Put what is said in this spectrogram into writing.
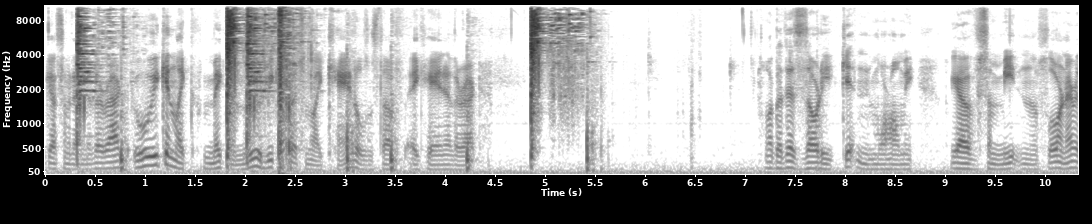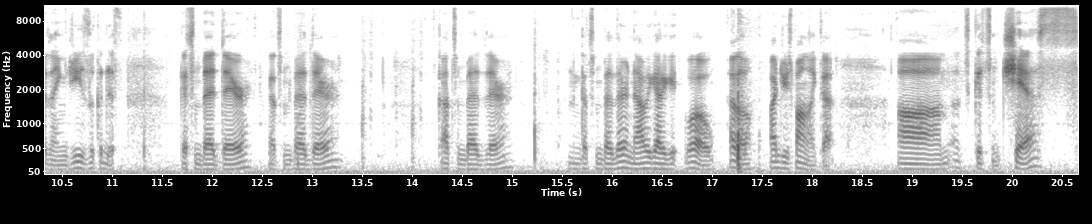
Got some of that netherrack. Ooh, we can like make the mood. We can put some like candles and stuff, aka netherrack. Look at this, it's already getting more homey. We have some meat in the floor and everything. Jeez, look at this. Got some bed there. Got some bed there. Got some bed there. And got some bed there. Now we gotta get. Whoa. Hello. Why'd you spawn like that? Um, let's get some chests.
